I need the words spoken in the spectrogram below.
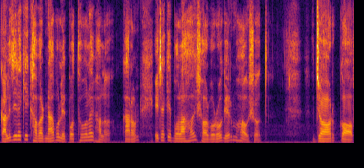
কালিজিরাকে খাবার না বলে পথ্য বলাই ভালো, কারণ এটাকে বলা হয় সর্বরোগের মহা ঔষধ জ্বর, কফ,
